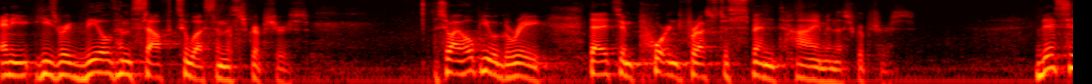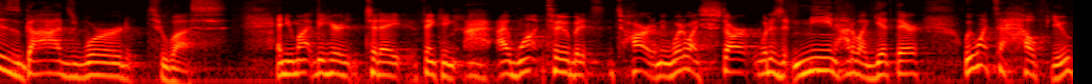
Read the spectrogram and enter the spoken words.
And he, he's revealed himself to us in the scriptures. So I hope you agree that it's important for us to spend time in the scriptures. This is God's word to us. And you might be here today thinking, I want to, but it's, it's hard. I mean, where do I start? What does it mean? How do I get there? We want to help you.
